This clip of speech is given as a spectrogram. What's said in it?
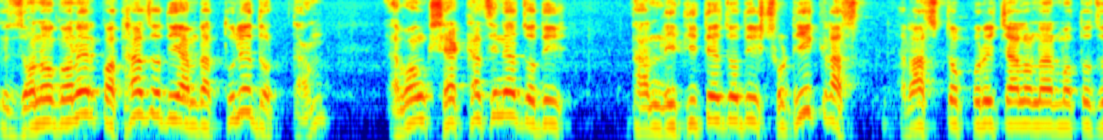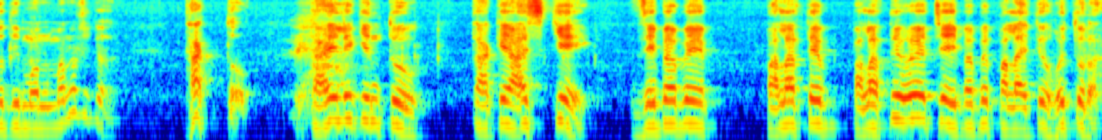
তো জনগণের কথা যদি আমরা তুলে ধরতাম এবং শেখ হাসিনা যদি তার নীতিতে যদি সঠিক রাস- রাষ্ট্র পরিচালনার মতো যদি মন মানসিকতা থাকতো তাইলে কিন্তু তাকে আজকে যেভাবে পালাতে পালাতে হয়েছে, এইভাবে পালাইতে হতো না।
